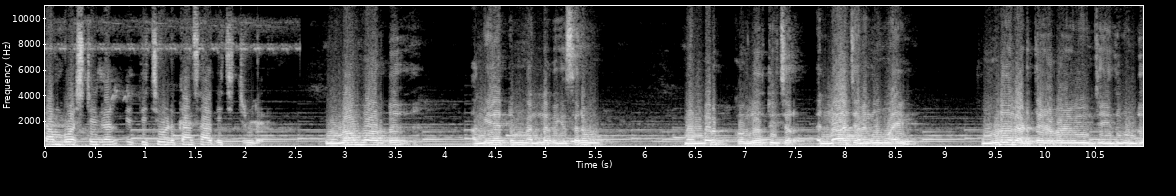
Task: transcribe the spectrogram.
കമ്പോസ്റ്റുകൾ എത്തിച്ചു കൊടുക്കാൻ സാധിച്ചിട്ടുണ്ട്. മൂന്നാം വാർഡ് അങ്ങേയറ്റം നല്ല വികസനവും മെമ്പർ കൗലർ ടീച്ചർ എല്ലാ ജനങ്ങളുമായും കൂടുതൽ അടുത്തിടപഴകുകയും ചെയ്തുകൊണ്ട്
